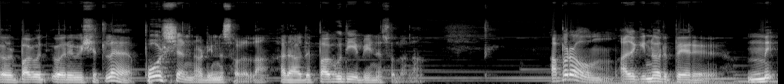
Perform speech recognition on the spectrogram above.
ஒரு பகுதி ஒரு விஷயத்தில் போர்ஷன் அப்படின்னு சொல்லலாம். அதாவது பகுதி அப்படின்னு சொல்லலாம். அப்புறம் அதுக்கு இன்னொரு பேர் மி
